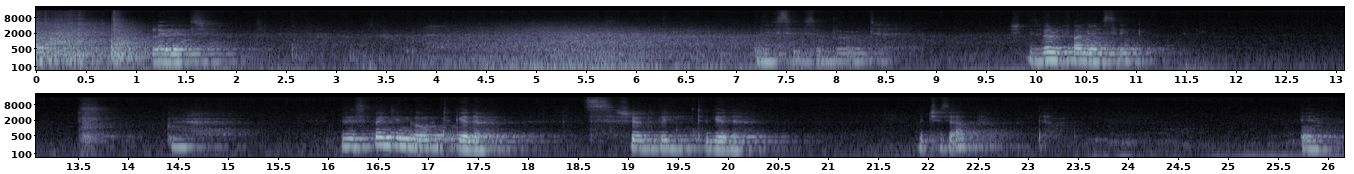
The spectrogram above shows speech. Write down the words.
planet. This is a bird. She's very funny, I think. This painting going together. It should be together. Which is up, down. Yeah.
